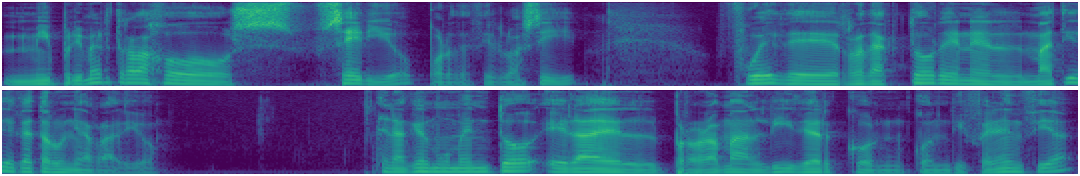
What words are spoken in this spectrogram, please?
Mi primer trabajo serio, por decirlo así, fue de redactor en el Matí de Cataluña Radio. En aquel momento era el programa líder con, con, diferencia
